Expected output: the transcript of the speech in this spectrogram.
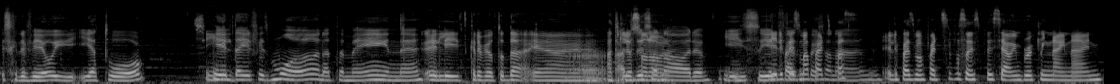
escreveu e, e atuou. Sim. E ele daí ele fez Moana também, né? Ele escreveu toda é, a, trilha sonora. Isso. E E, ele, ele faz fez um uma participação-. Ele faz uma participação especial em Brooklyn Nine-Nine.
